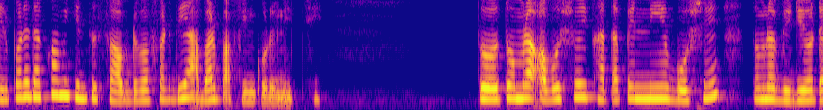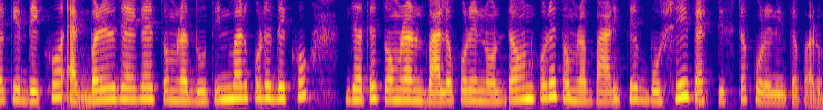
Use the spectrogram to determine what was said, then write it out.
এরপরে দেখো আমি কিন্তু সফট বাফার দিয়ে আবার বাফিং করে নিচ্ছি। তো তোমরা অবশ্যই খাতা পেন নিয়ে বসে তোমরা ভিডিওটাকে দেখো, একবারের জায়গায় তোমরা দু তিনবার করে দেখো, যাতে তোমরা ভালো করে নোট ডাউন করে তোমরা বাড়িতে বসেই প্র্যাকটিসটা করে নিতে পারো।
